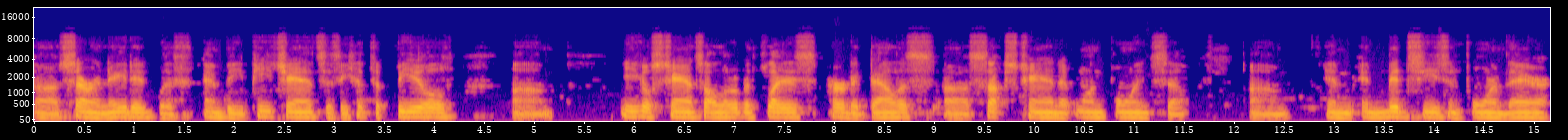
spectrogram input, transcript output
uh, serenaded with MVP chants as he hit the field. Um, Eagles chants all over the place. Heard a Dallas uh, sucks chant at one point. So um, in in mid season form there.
